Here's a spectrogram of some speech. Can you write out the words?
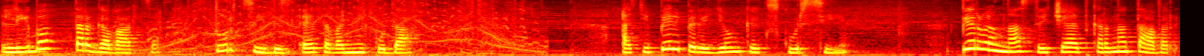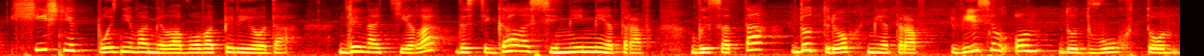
Либо торговаться. В Турции без этого никуда. А теперь перейдем к экскурсии. Первым нас встречает Карнотавр, хищник позднего мелового периода – Длина тела достигала 7 метров, высота до 3 метров, весил он до 2 тонн.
